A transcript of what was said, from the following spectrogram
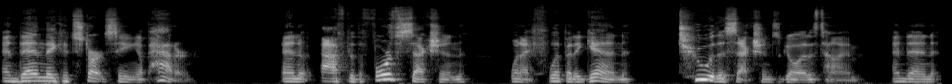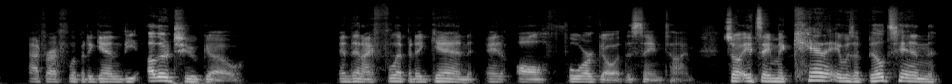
and then they could start seeing a pattern. And after the fourth section, when I flip it again, two of the sections go at a time. And then after I flip it again, the other two go. And then I flip it again, and all four go at the same time. So it's a mechanic, it was a built in,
